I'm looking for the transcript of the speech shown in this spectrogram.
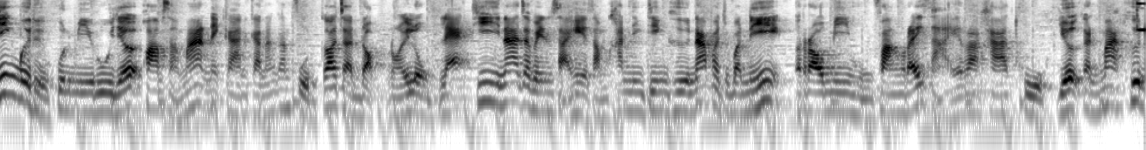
ยิ่งมือถือคุณมีรูเยอะความสามารถในการกันน้ำกันฝุ่นก็จะดรอปน้อยลง และที่น่าจะเป็นสาเหตุสำคัญจริงๆ คือณปัจจุบันนี้เรามีหูฟังไร้สายราคาถูกเยอะกันมากขึ้น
